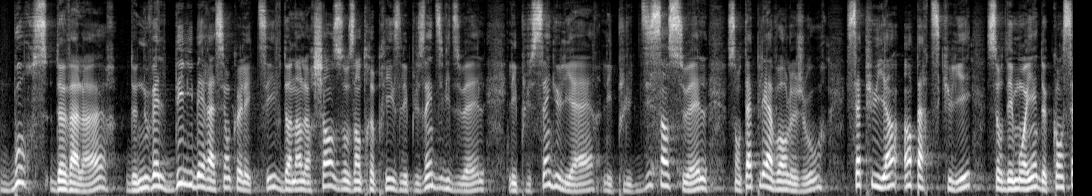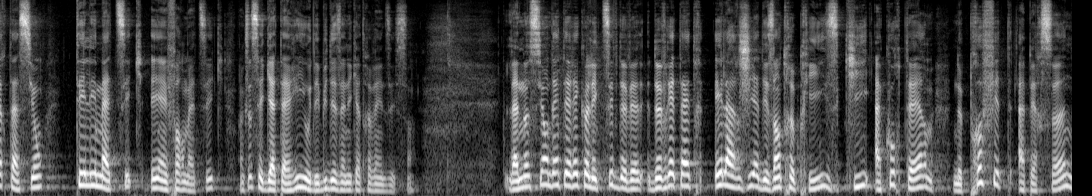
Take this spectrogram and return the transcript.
bourses de valeur, de nouvelles délibérations collectives donnant leur chance aux entreprises les plus individuelles, les plus singulières, les plus dissensuelles sont appelées à voir le jour, s'appuyant en particulier sur des moyens de concertation télématique et informatique. Donc ça, c'est Gattari au début des années 90. La notion d'intérêt collectif devrait être élargie à des entreprises qui, à court terme, ne profitent à personne,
